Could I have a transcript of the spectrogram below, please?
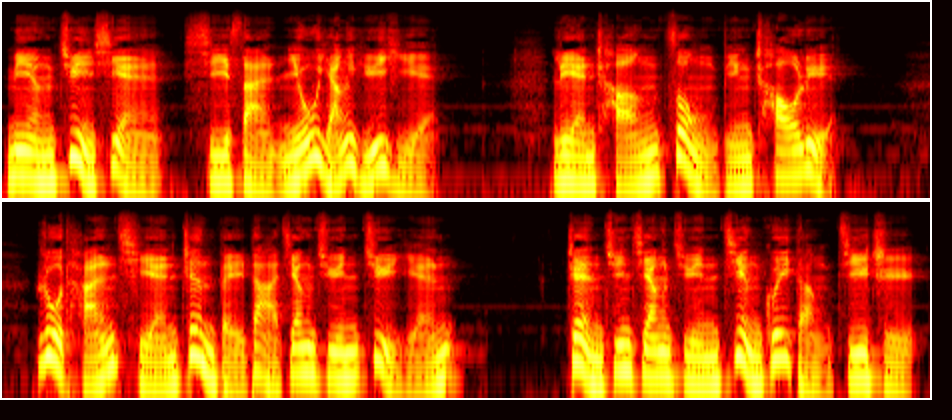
命郡县西散牛羊于野，敛城纵兵超掠。入坛遣镇北大将军巨言、镇军将军敬归等击之，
